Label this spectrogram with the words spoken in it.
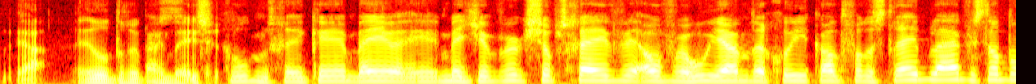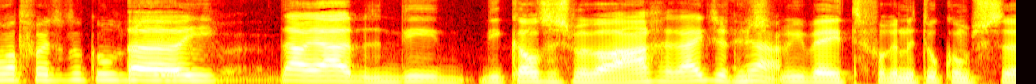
ja, heel druk mee bezig. Cool. Misschien kun je, ben je een beetje workshops geven over hoe je aan de goede kant van de streep blijft. Is dat nog wat voor de toekomst? Uh, nou ja, die, die kans is me wel aangereikt. Dus Ja. wie weet voor in de toekomst uh,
